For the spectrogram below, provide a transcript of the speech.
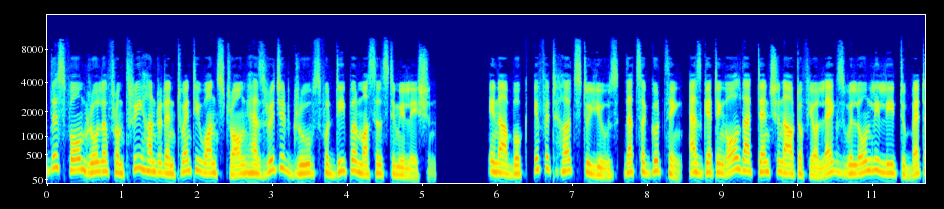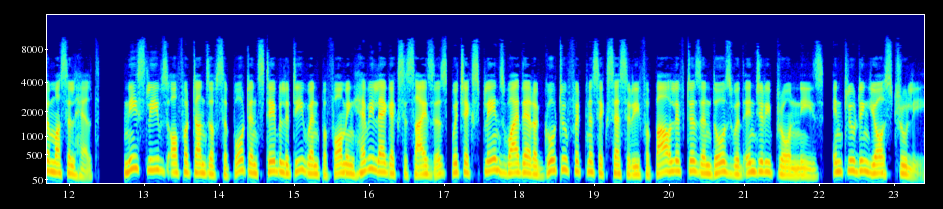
This foam roller from 321 strong has rigid grooves for deeper muscle stimulation. In our book, if it hurts to use, that's a good thing, as getting all that tension out of your legs will only lead to better muscle health. Knee sleeves offer tons of support and stability when performing heavy leg exercises, which explains why they're a go to fitness accessory for powerlifters and those with injury prone knees, including yours truly.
